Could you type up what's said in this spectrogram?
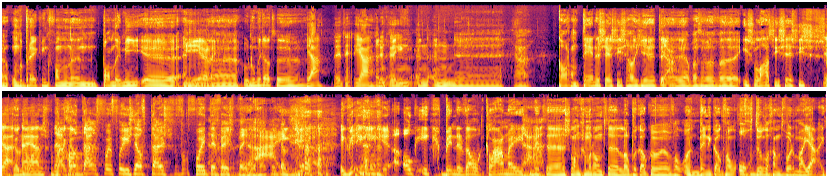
eh, onderbreking van een pandemie? eh, en, Heerlijk. eh, hoe noem je dat? Eh Ja, het- ja Een, een, een, een eh, ja, quarantaine-sessies had je. het, Ja. eh, ja, wat, wat, wat, isolatiesessies. Zag Ja, ik ook nou nog ja, eens nou, gewoon thuis, voor, voor jezelf thuis voor, voor je tv spelen. Ja, ik ook- ik, ik, ik- ik- ook ik ben er wel klaar mee. Ja. Met, eh zo langzamerhand eh, loop ik ook, eh, wel, ben ik ook wel ongeduldig aan het worden. Maar ja, ik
